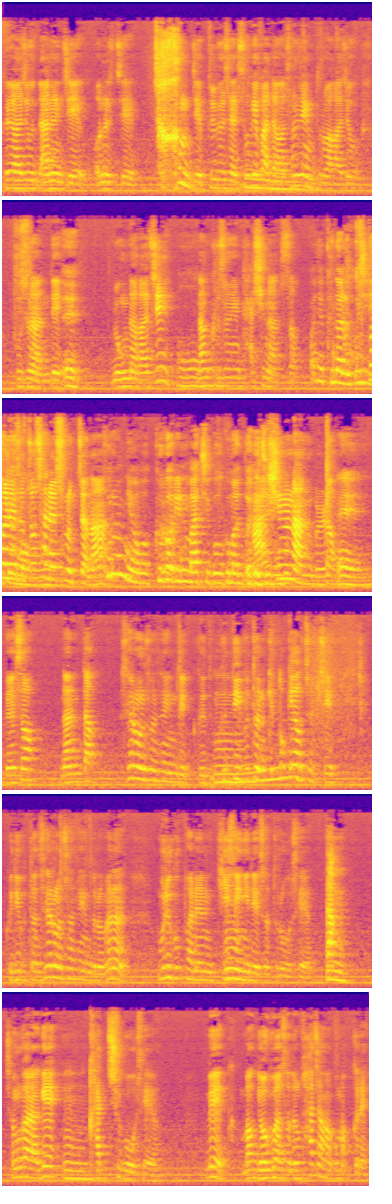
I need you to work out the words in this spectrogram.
그래가지고 나는 이제 어느 이제 처음 이제 불교사에 소개받아가 음. 선생님 들어와가지고 부술하는데 예. 욕 나가지? 어. 난 그 선생님 다시 나왔어. 아니 그날로 끝이죠. 구판에서 뭐. 쫓아낼 순 없잖아. 그럼요. 그 거리는 마치고 그만둬야지. 다시는 안 불러. 예. 그래서 나는 딱 새로운 선생님들 그, 그 음. 뒤부터는 이렇게 또 깨우쳤지 그 뒤부터는 새로운 선생님 들어오면은 우리 구판에는 기생이 돼서 들어오세요 딱 음. 정갈하게 음. 갖추고 오세요 왜 막 여기 와서들 화장하고 막 그래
